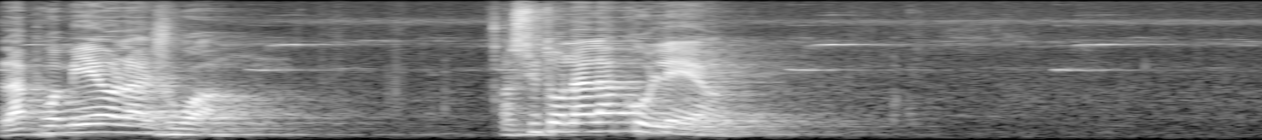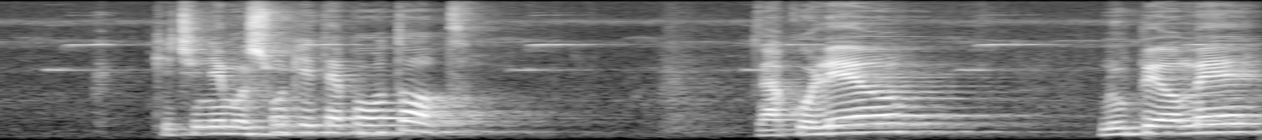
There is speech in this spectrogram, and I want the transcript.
La première, la joie. Ensuite, on a la colère, qui est une émotion qui est importante. La colère nous permet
